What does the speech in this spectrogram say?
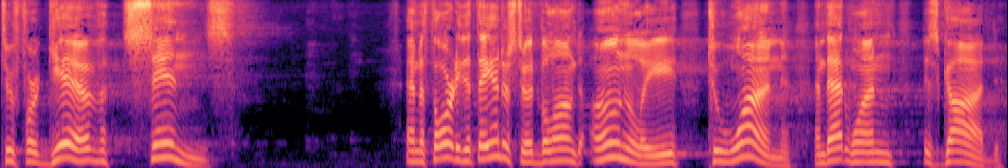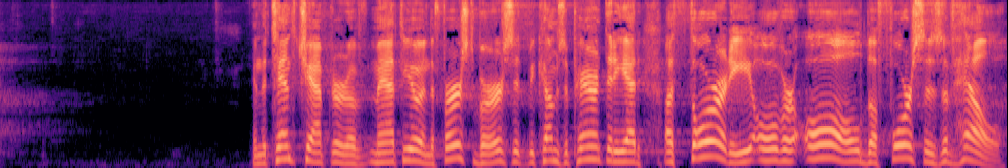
to forgive sins. An authority that they understood belonged only to one, and that one is God. In the 10th chapter of Matthew, in the first verse, it becomes apparent that he had authority over all the forces of hell.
